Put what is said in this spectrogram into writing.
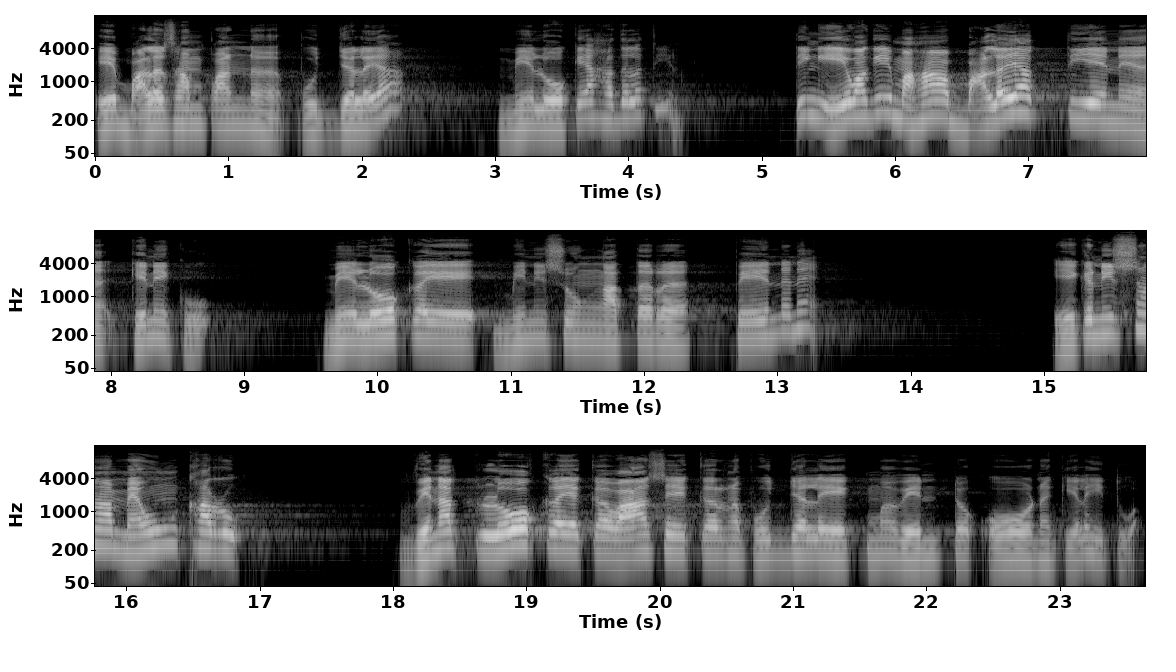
ඒ බල සම්පන්න පුද්ගලයා මේ ලෝකය හදල තියෙන. තිං ඒ වගේ මහා බලයක් තියෙන කෙනෙකු මේ ලෝකයේ මිනිසුන් අතර පේන්න නෑ. ඒක නිසා මැවුන්කරු වෙනත් ලෝකයක වාසය කරන පුද්ගලයෙක්ම වෙන්ට ඕන කියල හිතුවා.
